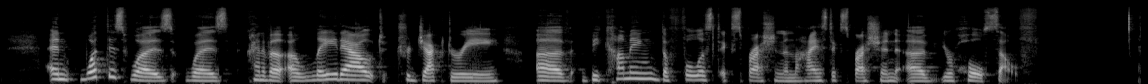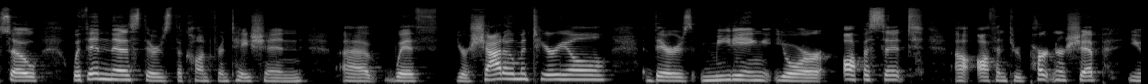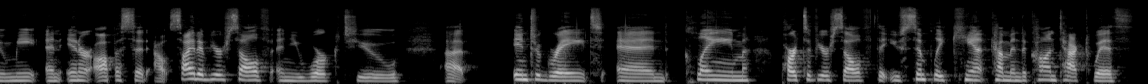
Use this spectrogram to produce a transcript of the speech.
And what this was was kind of a, a laid out trajectory of becoming the fullest expression and the highest expression of your whole self. So within this, there's the confrontation uh, with your shadow material. There's meeting your opposite, uh, often through partnership. You meet an inner opposite outside of yourself and you work to uh, integrate and claim parts of yourself that you simply can't come into contact with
